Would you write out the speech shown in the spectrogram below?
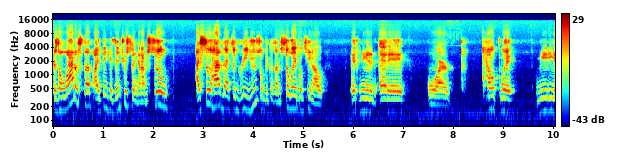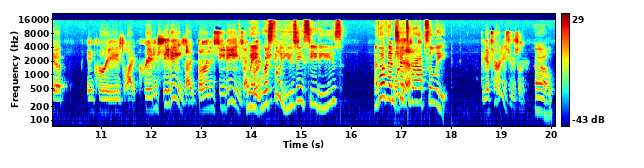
there's a lot of stuff I think is interesting, and I'm still, I still have that degree useful because I'm still able to, you know, if needed, edit or help with media inquiries, like creating CDs. I burn CDs. I Wait, burn we're still using CDs? I thought them Well, shits yeah. were obsolete. The attorneys use them. Oh,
